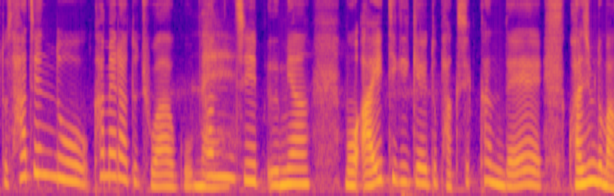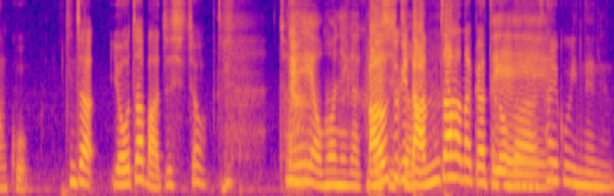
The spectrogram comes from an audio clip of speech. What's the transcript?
또 사진도 카메라도 좋아하고 네. 편집, 음향, 뭐 IT 기계에도 박식한데 관심도 많고 진짜 여자 맞으시죠? 저희 어머니가 마음속에. 남자 하나가 들어가 예. 살고 있는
